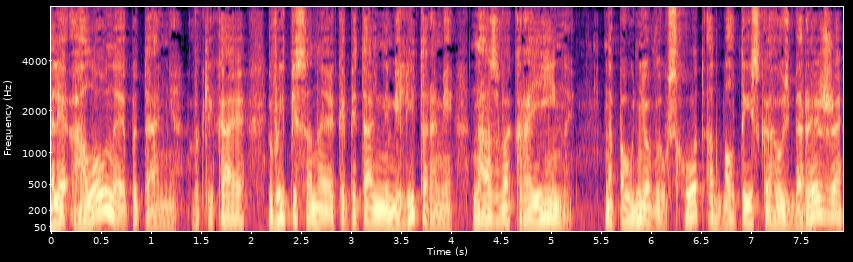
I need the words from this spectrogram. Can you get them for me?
Але галоўнае пытанне выклікае выпісаная капітальнымі літарамі назва краіны на паўднёвы ўсход ад балтыйскага ўзбярэжжа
